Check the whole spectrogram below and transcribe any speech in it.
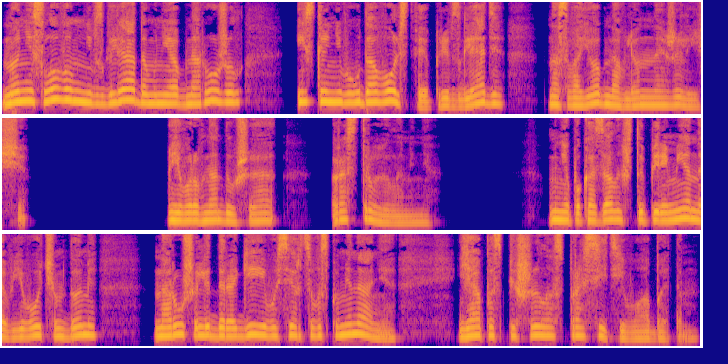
но ни словом, ни взглядом не обнаружил искреннего удовольствия при взгляде на свое обновленное жилище. Его равнодушие расстроило меня. Мне показалось, что перемены в его отчим доме нарушили дорогие его сердцу воспоминания, я поспешила спросить его об этом.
